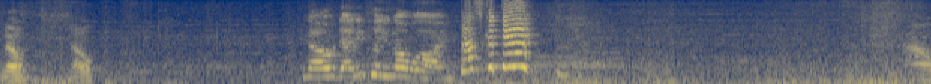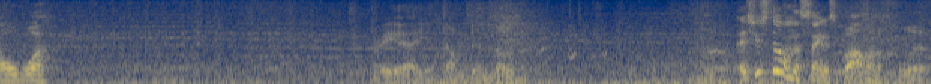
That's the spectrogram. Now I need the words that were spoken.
No, no. No, Daddy, please, no why. Basket there! Ow. Where you at, you dumb dimbo? Is she still in the same spot? I'm gonna flip.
